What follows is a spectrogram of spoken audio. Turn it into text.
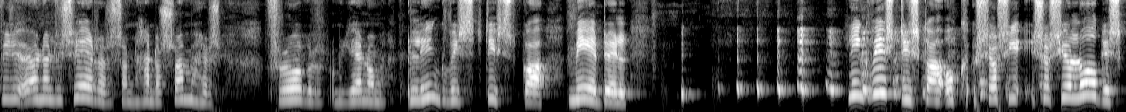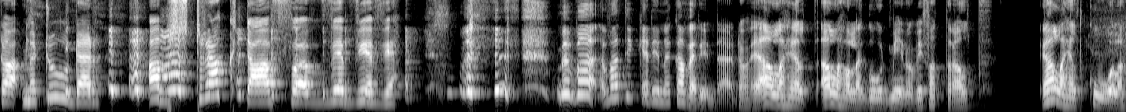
Vi analyserar sådana här samhällsfrågor genom lingvistiska medel lingvistiska och soci sociologiska metoder, abstrakta för... Men vad, vad tycker dina kaverin där då? Är alla, helt, alla håller god min och vi fattar allt? Är alla helt coola?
